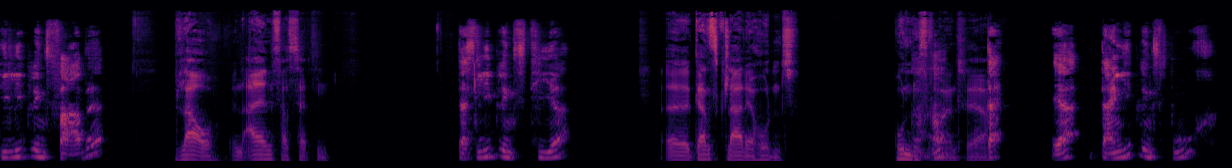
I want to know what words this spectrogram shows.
Die Lieblingsfarbe, Blau in allen Facetten. das Lieblingstier, Äh, ganz klar der Hund. Hundefreund, ja. de ja, dein Lieblingsbuch,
